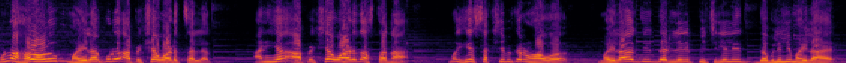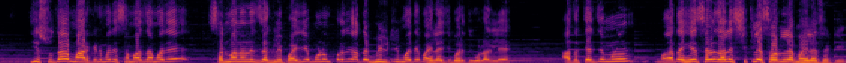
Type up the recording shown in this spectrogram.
म्हणून हळूहळू महिलांकडून अपेक्षा वाढत चालल्यात. आणि ह्या अपेक्षा वाढत असताना मग हे सक्षमीकरण व्हावं. महिला जी दडलेली पिचलेली दबलेली महिला आहे ती सुद्धा मार्केटमध्ये समाजामध्ये सन्मानाने जगली पाहिजे. म्हणून प्रत्येक आता मिलिटरीमध्ये महिलाची भरती होऊ लागली आहे. आता त्याच्या म्हणून मग आता हे सगळं झालं शिकल्या सवरल्या महिलासाठी.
